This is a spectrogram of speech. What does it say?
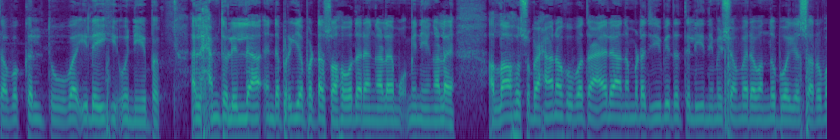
توكلت وإليه أنيب الحمد لله എൻ്റെ പ്രിയപ്പെട്ട സഹോദരങ്ങളെ മുഅ്മിനീങ്ങളെ അള്ളാഹു സുബഹാനഹുബത്തായ നമ്മുടെ ജീവിതത്തിൽ ഈ നിമിഷം വരെ വന്നുപോയ സർവ്വ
